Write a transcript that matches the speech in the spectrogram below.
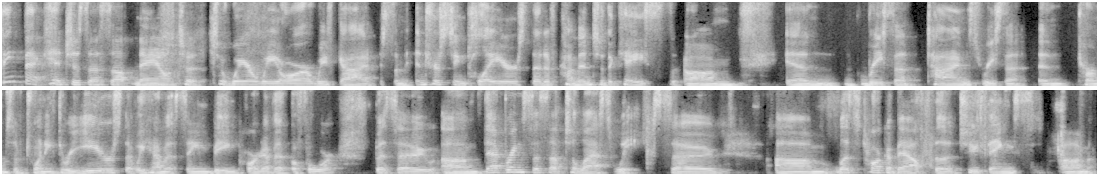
think that catches us up now to, to where we are. We've got some interesting players that have come into the case um, in recent times, recent in terms of 23 years that we haven't seen being part of it before. But so um, that brings us up to last week. So um, let's talk about the two things um,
